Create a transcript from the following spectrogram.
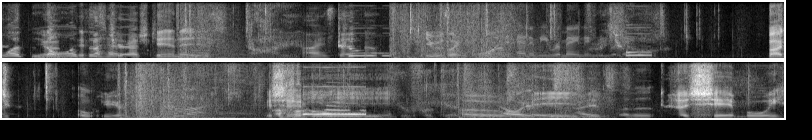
What? You know know, what if I this had- trash can is? Ah, he's dead now. He was like One one. enemy remaining. Baju. Oh, yeah. Good shit. Oh, Oh, oh baby. nice with it. Good shit, boy.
